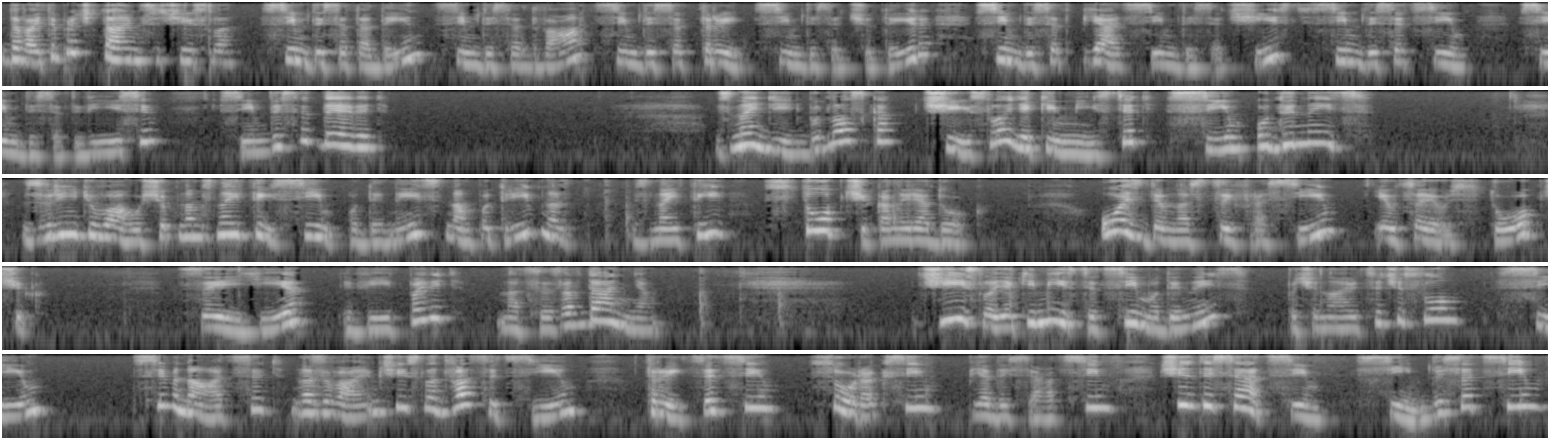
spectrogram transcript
Давайте прочитаємо ці числа. 71, 72, 73, 74, 75, 76, 77, 78, 79. Знайдіть, будь ласка, числа, які містять 7 одиниць. Зверніть увагу, щоб нам знайти 7 одиниць, нам потрібно знайти стопчик, а не рядок. Ось де в нас цифра 7, і оцей ось стопчик це є відповідь на це завдання. Числа, які містять 7 одиниць, починаються числом 7, 17, називаємо числа 27, 37, 47, 57, 67, 77,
